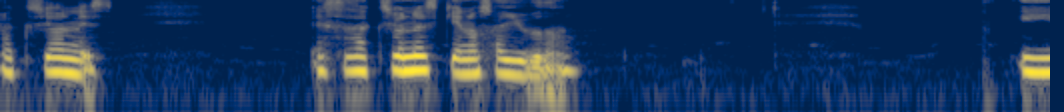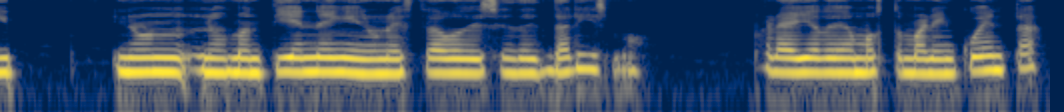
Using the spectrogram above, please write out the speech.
acciones, esas acciones que nos ayudan y no, nos mantienen en un estado de sedentarismo. Para ello debemos tomar en cuenta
